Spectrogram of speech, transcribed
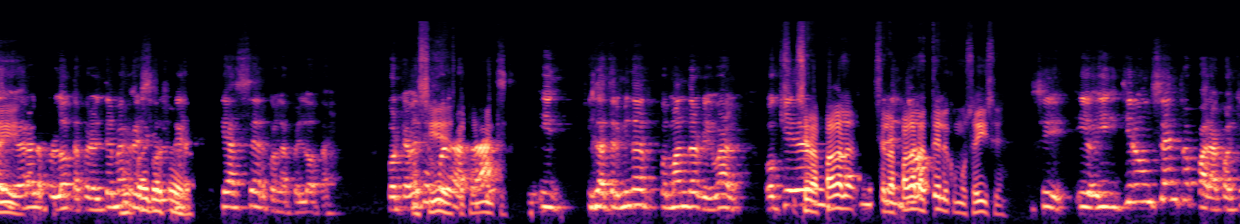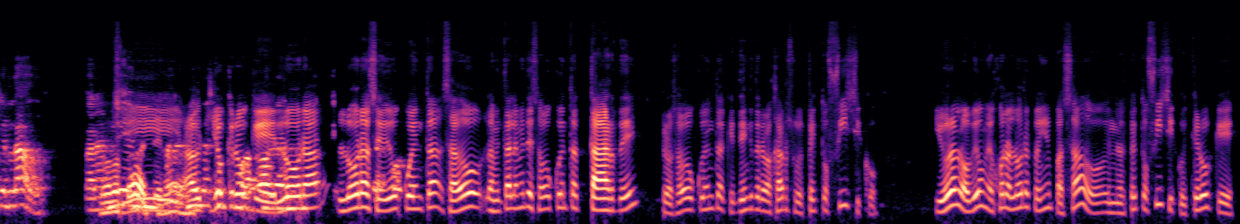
Sí. llegar a la pelota, pero el tema es No resolver qué hacer con la pelota. Porque a veces Así juega atrás y, y la termina tomando el rival. O quiere Se la paga la, se la paga la tele, como se dice. Sí, y, y tira un centro para cualquier lado. Para No mí, mí es yo creo que Lora, Lora se dio cuenta, se ha dado, lamentablemente se ha dado cuenta tarde, pero se ha dado cuenta que tiene que trabajar su aspecto físico. Y ahora lo veo mejor a Lora que el año pasado, en el aspecto físico. Y creo que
